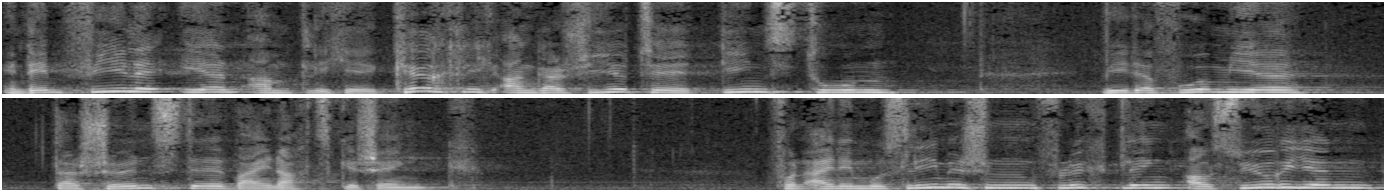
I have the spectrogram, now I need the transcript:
in dem viele ehrenamtliche, kirchlich engagierte Dienst tun, widerfuhr mir das schönste Weihnachtsgeschenk. Von einem muslimischen Flüchtling aus Syrien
